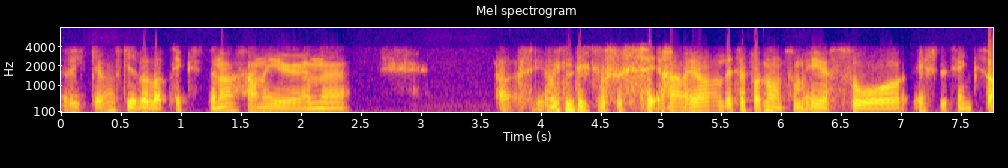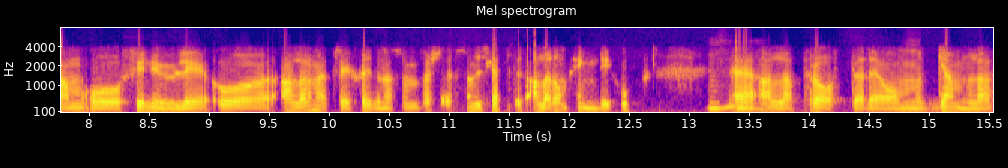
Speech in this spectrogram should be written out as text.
Rickard som skriver alla texterna. Han är ju en... ja, Jag vet inte riktigt vad jag ska säga. Han, jag har aldrig träffat någon som är så eftertänksam och finurlig. Och alla de här tre skivorna som, som vi släppte, alla de hängde ihop. Eh, Alla pratade om gamla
